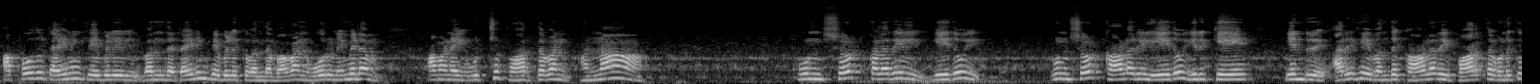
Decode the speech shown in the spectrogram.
அப்போது டைனிங் டேபிளில் வந்த டைனிங் டேபிளுக்கு வந்த பவன் ஒரு நிமிடம் அவனை உற்று பார்த்தவன் அண்ணா உன் ஷர்ட் கலரில் ஏதோ உன் ஷர்ட் காலரில் ஏதோ இருக்கே. என்று அருகே வந்து காலரை பார்த்தவனுக்கு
